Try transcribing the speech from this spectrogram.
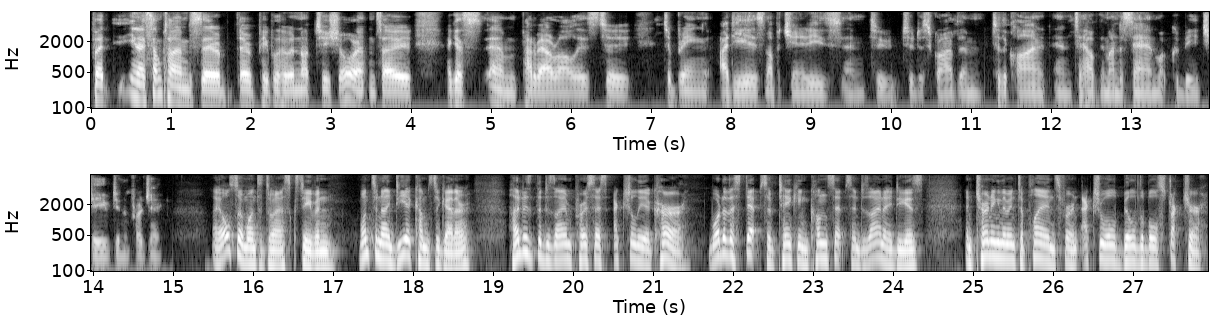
but you know sometimes there are, there are people who are not too sure, and so I guess um, part of our role is to to bring ideas and opportunities and to to describe them to the client and to help them understand what could be achieved in a project. I also wanted to ask Stephen, once an idea comes together, how does the design process actually occur? What are the steps of taking concepts and design ideas and turning them into plans for an actual buildable structure?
